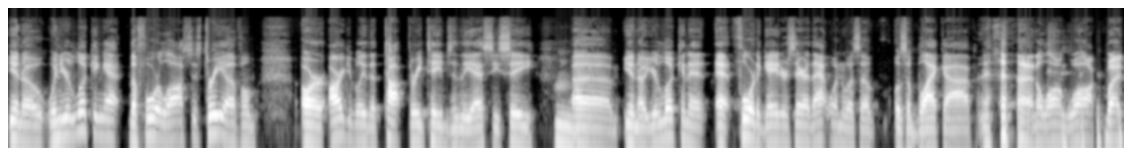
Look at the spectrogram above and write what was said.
you know, when you're looking at the four losses, three of them are arguably the top three teams in the SEC. Hmm. Um, you know, you're looking at at Florida Gators there. That one was a was a black eye and a long walk. But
